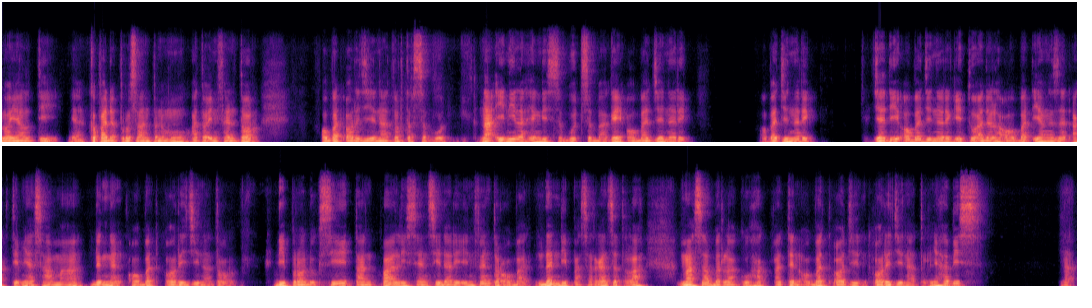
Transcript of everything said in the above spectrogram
loyalty ya kepada perusahaan penemu atau inventor obat originator tersebut. Nah, inilah yang disebut sebagai obat generik. Obat generik. Jadi, obat generik itu adalah obat yang zat aktifnya sama dengan obat originator. Diproduksi tanpa lisensi dari inventor obat dan dipasarkan setelah masa berlaku hak paten obat originatornya habis. Nah,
